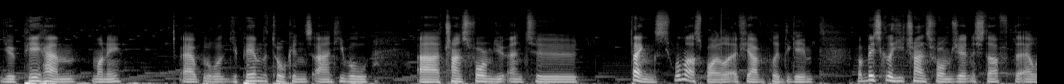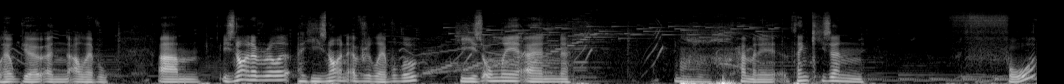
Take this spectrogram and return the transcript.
You pay him money, uh, well, you pay him the tokens, and he will uh, transform you into things. Well, not spoil it if you haven't played the game, but basically he transforms you into stuff that'll help you out in a level. Um, he's not in every he's not in every level though. He's only in how many? I think he's in four,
